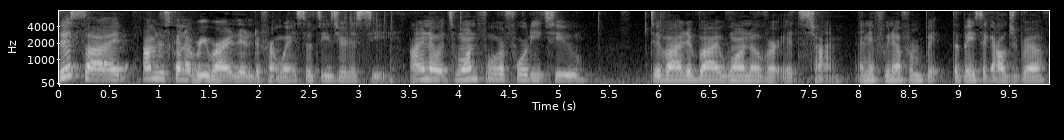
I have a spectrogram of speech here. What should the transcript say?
This side, I'm just going to rewrite it in a different way so it's easier to see. I know it's 1 over 42 divided by 1 over its time. And if we know from the basic algebra,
